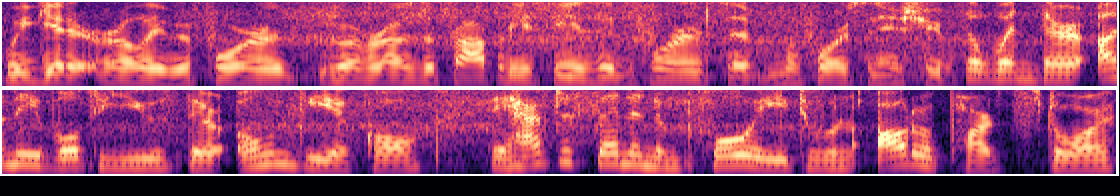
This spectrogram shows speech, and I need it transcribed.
we get it early before whoever owns the property sees it before it's a, before it's an issue. So when they're unable to use their own vehicle, they have to send an employee to an auto parts store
